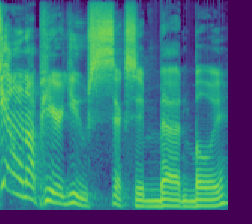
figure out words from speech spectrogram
Get on up here, you sexy bad boy.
